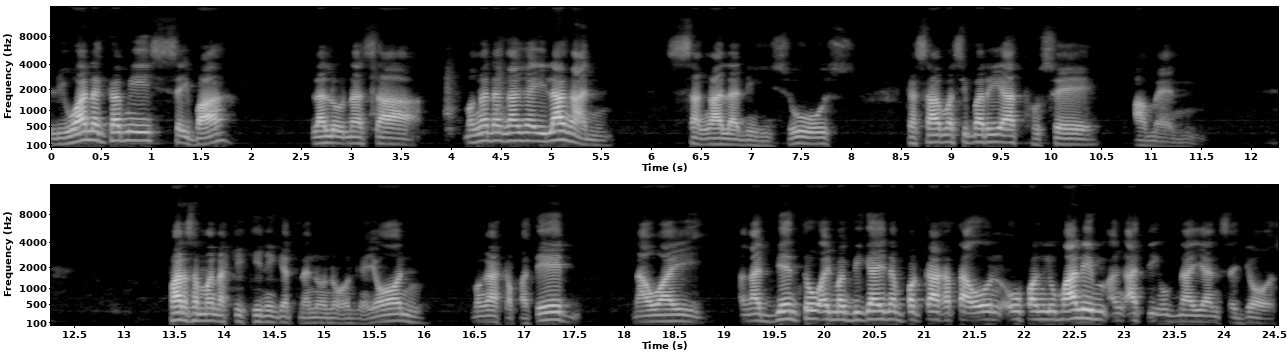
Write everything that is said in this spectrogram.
liwanag kami sa iba, lalo na sa mga nangangailangan sa ngalan ni Jesus, kasama si Maria at Jose. Amen. Para sa mga nakikinig at nanonood ngayon, mga kapatid, naway ang Adbyento ay magbigay ng pagkakataon upang lumalim ang ating ugnayan sa Diyos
